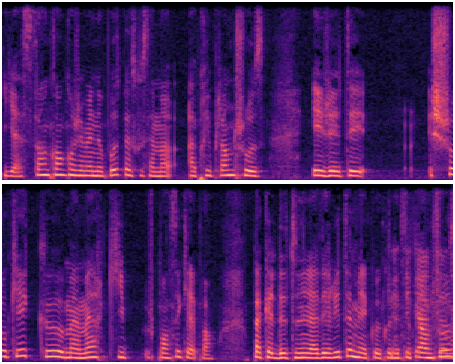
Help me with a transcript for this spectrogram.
il y a 5 ans quand j'ai ménopause parce que ça m'a appris plein de choses. Et j'ai été choquée que ma mère, qui, je pensais qu'elle, enfin, pas qu'elle détenait la vérité, mais qu'elle connaissait plein de choses.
